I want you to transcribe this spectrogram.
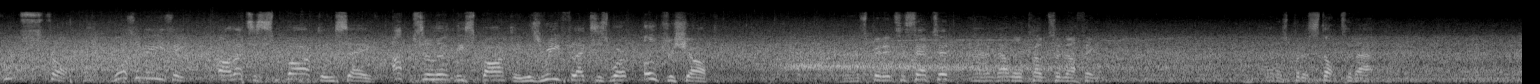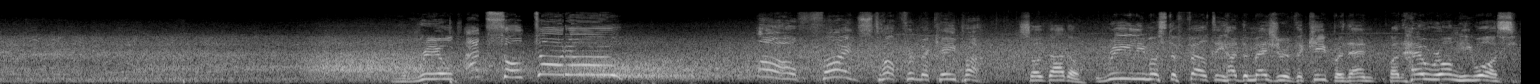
Good stop, that wasn't easy. Oh, that's a sparkling save. Absolutely sparkling. His reflexes were ultra sharp. It's been intercepted, and that will come to nothing. Let us put a stop to that. A real... And Soldado! Oh, fine stop from the keeper. Soldado. Really must have felt he had the measure of the keeper then, but how wrong he was.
